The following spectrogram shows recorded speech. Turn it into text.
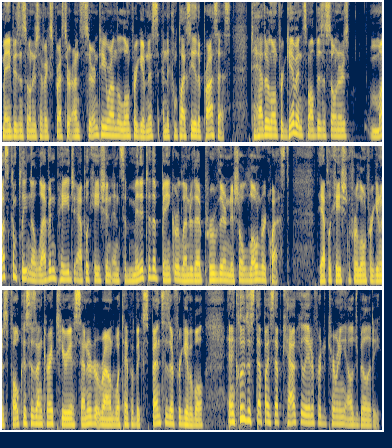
Many business owners have expressed their uncertainty around the loan forgiveness and the complexity of the process. To have their loan forgiven, small business owners must complete an 11 page application and submit it to the bank or lender that approved their initial loan request. The application for loan forgiveness focuses on criteria centered around what type of expenses are forgivable and includes a step by step calculator for determining eligibility.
